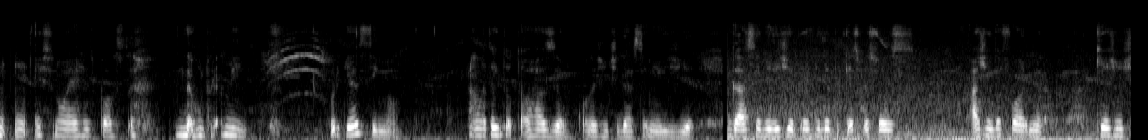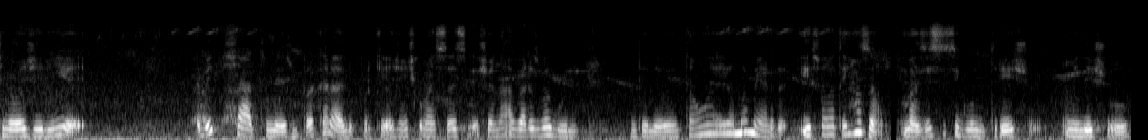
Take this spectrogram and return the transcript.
uh, isso não é a resposta, não pra mim. Porque assim, ó, ela tem total razão quando a gente gasta energia. Gasta energia pra entender porque as pessoas agem da forma que a gente não agiria é bem chato mesmo, pra caralho, porque a gente começa a se questionar vários bagulhos, entendeu? Então é uma merda. Isso ela tem razão. Mas esse segundo trecho me deixou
